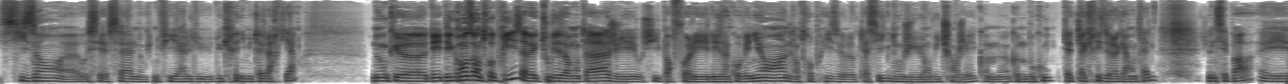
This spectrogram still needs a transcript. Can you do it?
6 ans euh, au CFCL, donc une filiale du, Crédit Mutuel Arkia. Donc des, des, grandes entreprises avec tous les avantages et aussi parfois les, inconvénients hein, de l'entreprise classique dont j'ai eu envie de changer, comme, comme beaucoup. Peut-être la crise de la quarantaine, je ne sais pas. Et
